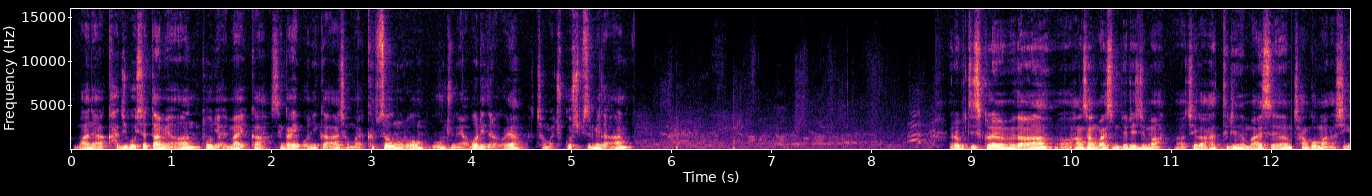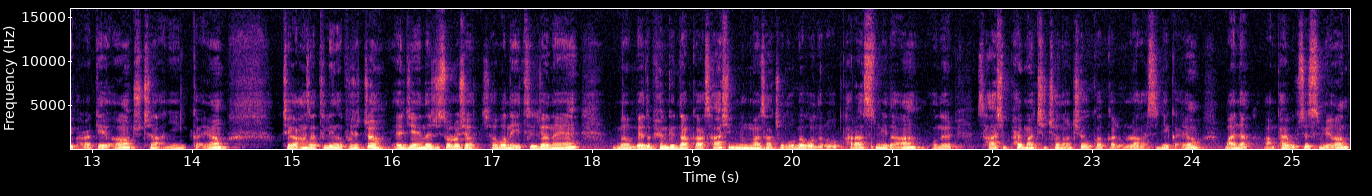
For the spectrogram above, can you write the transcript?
만약 가지고 있었다면 돈이 얼마일까 생각해 보니까 정말 급성으로 우울증이 와버리더라고요 정말 죽고 싶습니다 여러분 디스클레이머입니다. 어, 항상 말씀드리지만 어, 제가 하- 드리는 말씀 참고만 하시기 바랄게요. 추천 아니니까요. 제가 항상 틀리는 거 보셨죠? LG 에너지 솔루션 저번에 이틀 전에 뭐 매도 평균 단가 46만 4,500원으로 팔았습니다. 오늘 48만 7천원 최고가까지 올라갔으니까요. 만약 안 팔고 있었으면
